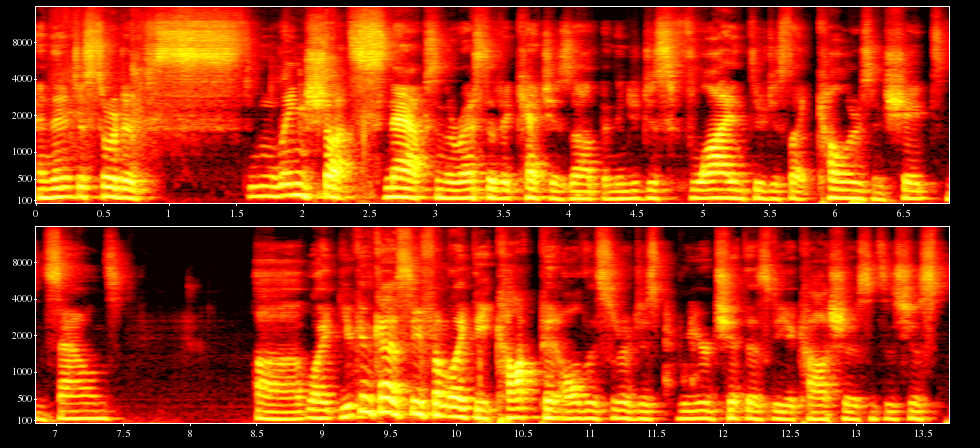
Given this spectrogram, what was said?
And then it just sort of slingshot snaps and the rest of it catches up, and then you're just flying through just like colors and shapes and sounds. Uh, like you can kind of see from like the cockpit all this sort of just weird shit that's the Akasha, since it's just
